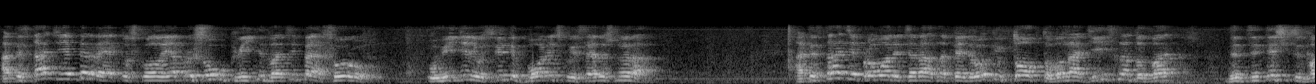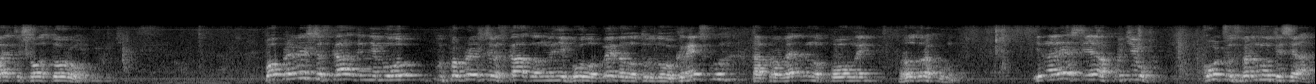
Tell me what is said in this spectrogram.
Атестацію як директор школи я пройшов у квітні 2021 року у відділі освіти Борницької селищної ради. Атестація проводиться раз на 5 років, тобто вона дійсна до 2026 року. Попри вище сказані попри вище сказано, мені було видано трудову книжку та проведено повний розрахунок. І нарешті я хотів, хочу звернутися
